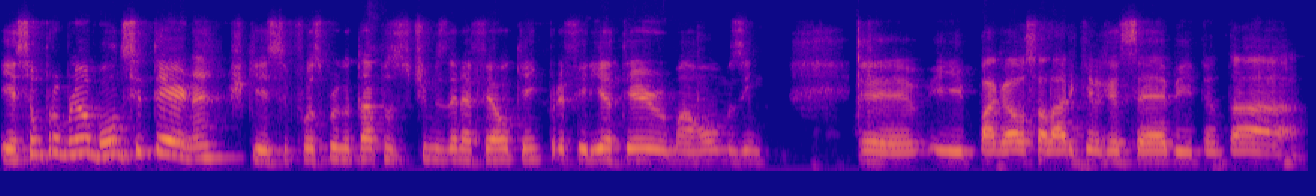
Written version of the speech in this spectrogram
esse é um problema bom de se ter, né? Acho que se fosse perguntar para os times da NFL quem preferia ter o Mahomes em, é, e pagar o salário que ele recebe e tentar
